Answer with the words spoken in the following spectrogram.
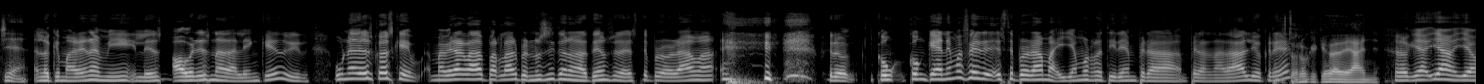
Ja, en el que m'agraden a mi les obres nadalenques. dir, Una de les coses que m'hauria agradat parlar, però no sé si donarà temps per a este programa, però com, com que anem a fer este programa i ja ens retirem per, a, per al Nadal, jo crec, Tot el que queda d'any. però que ja, ja, ja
